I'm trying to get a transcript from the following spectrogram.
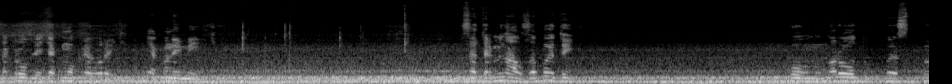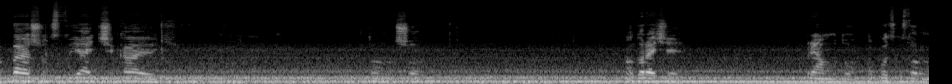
так роблять, як мокре горить, як вони вміють. Все, термінал забитий. Повно народу, без ППшок, стоять, чекають. Хто на що. Ну, до речі, прямо то на польську сторону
